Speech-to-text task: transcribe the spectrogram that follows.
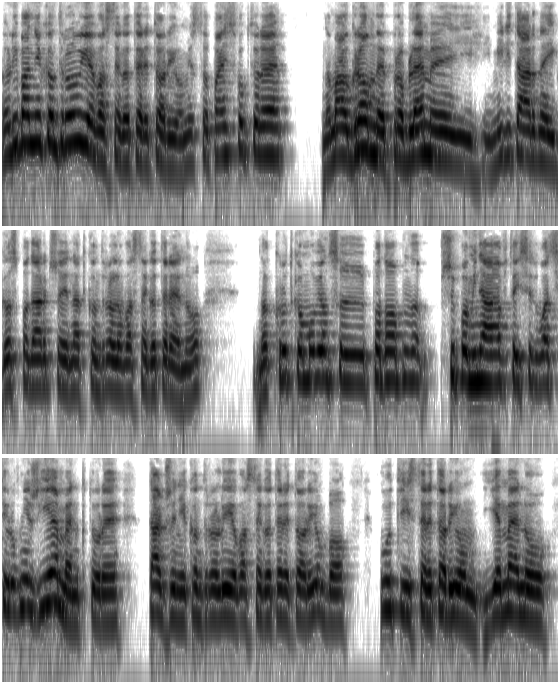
No, Liban nie kontroluje własnego terytorium. Jest to państwo, które no, ma ogromne problemy i, i militarne, i gospodarcze nad kontrolą własnego terenu. No, krótko mówiąc, y, podobno przypomina w tej sytuacji również Jemen, który także nie kontroluje własnego terytorium, bo Houthi z terytorium Jemenu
